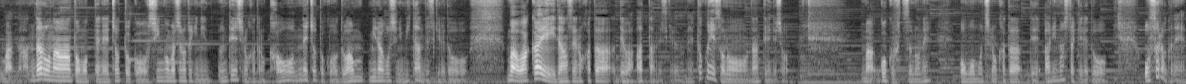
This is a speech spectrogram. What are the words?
まあなんだろうなと思ってね、ちょっとこう信号待ちの時に運転手の方の顔をね、ちょっとこうドアミラー越しに見たんですけれど、まあ若い男性の方ではあったんですけれどね、特にその、なんて言うんでしょう。まあごく普通のね、面持ちの方でありましたけれど、おそらくね、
